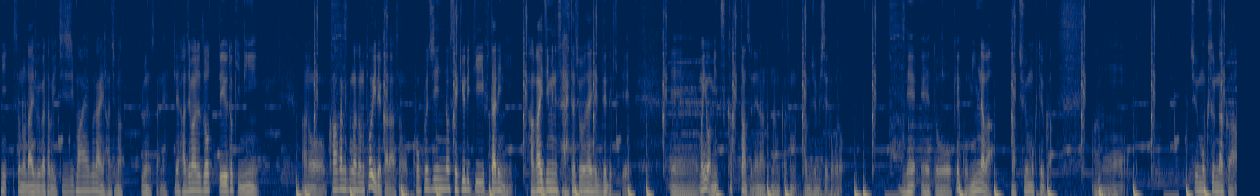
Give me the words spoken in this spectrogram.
にそのライブが多分1時前ぐらいに始まるんですかね。で、始まるぞっていう時に、あの川上君がそのトイレからその黒人のセキュリティ2人に羽交い締めにされた状態で出てきて、えーまあ、要は見つかったんですよね、なんなんかその多分準備してるところ。で、えっ、と、結構みんなが、まあ、注目というか、あの注目する中、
